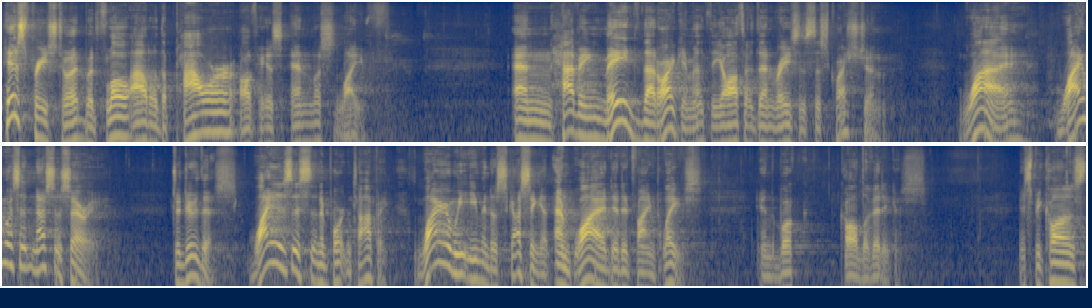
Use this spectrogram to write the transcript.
his priesthood would flow out of the power of his endless life. And having made that argument, the author then raises this question why? Why was it necessary to do this? Why is this an important topic? Why are we even discussing it, and why did it find place in the book called Leviticus? It's because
